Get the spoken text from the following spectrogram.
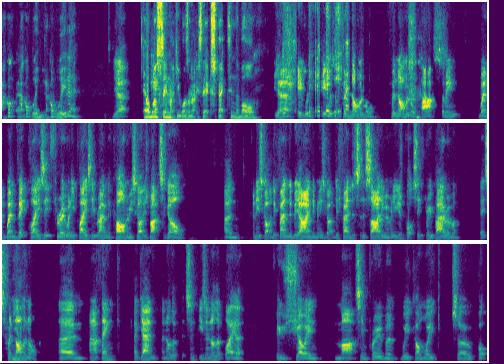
I can't, I can't believe, I can't believe it. Yeah, it almost seemed like he wasn't actually expecting the ball. Yeah, it was it was a phenomenal phenomenal pass. I mean, when when Vic plays it through, when he plays it round the corner, he's got his back to goal, and and he's got a defender behind him, and he's got a defender to the side of him, and he just puts it through pair of them. It's phenomenal, yeah. um, and I think again another he's another player who's showing marked improvement week on week. So, but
